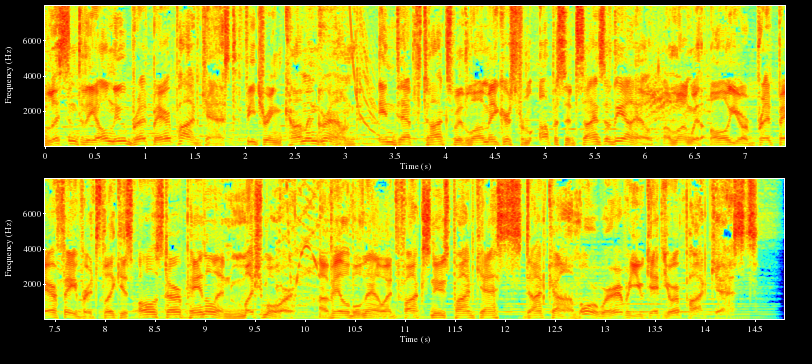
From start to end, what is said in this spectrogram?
Listen to the all new Brett Baier podcast featuring Common Ground, in depth talks with lawmakers from opposite sides of the aisle, along with all your Brett Baier favorites like his all star panel and much more. Available now at foxnewspodcasts.com or wherever you get your podcasts.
